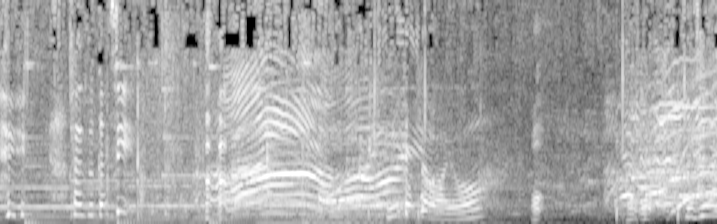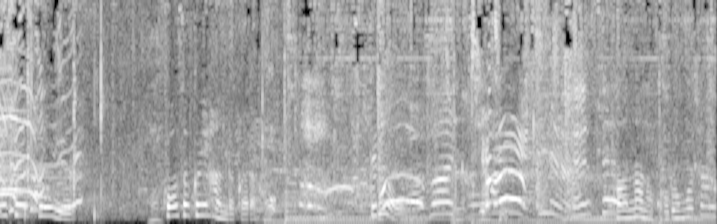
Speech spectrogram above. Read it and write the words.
恥ずかしい。見てたわよあ藤原正当いう高速違反だから。知ってるわよ。あんなの子供じゃない。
